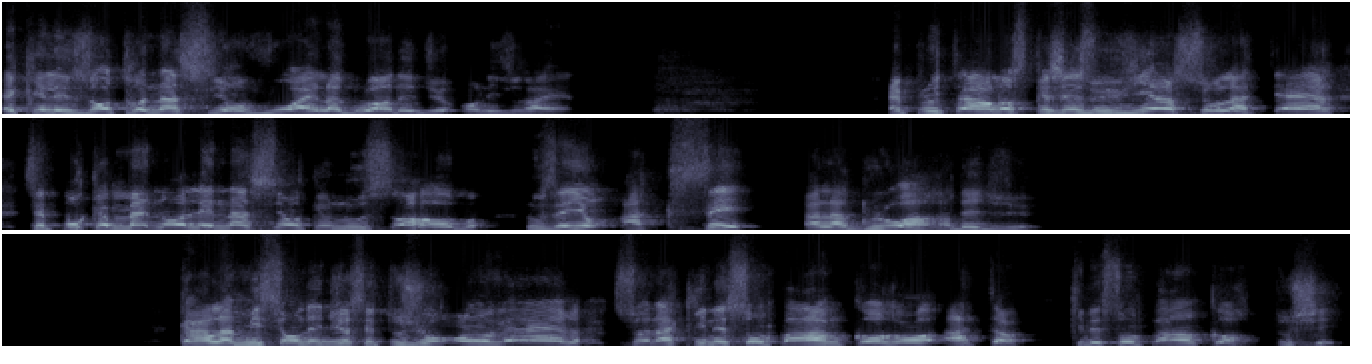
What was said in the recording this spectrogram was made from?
et que les autres nations voient la gloire de Dieu en Israël. Et plus tard, lorsque Jésus vient sur la terre, c'est pour que maintenant les nations que nous sommes, nous ayons accès à la gloire de Dieu. Car la mission de Dieu, c'est toujours envers ceux-là qui ne sont pas encore atteints, qui ne sont pas encore touchés.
